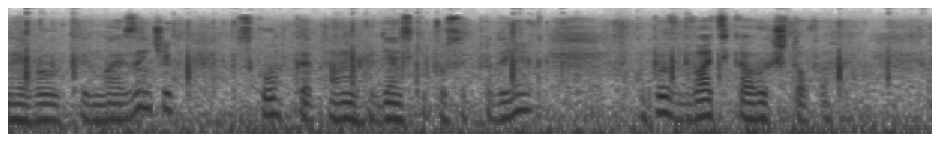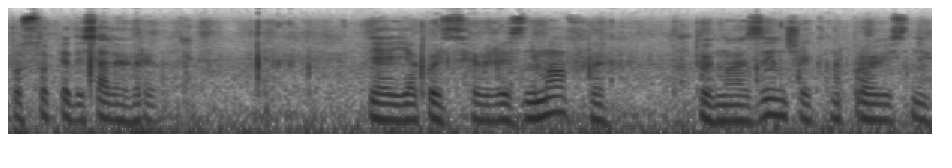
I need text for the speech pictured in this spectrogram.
невеликий магазинчик, скупка, там радянський посуд продають. Купив два цікавих штофа по 150 гривень. Я якось вже знімав е, той магазинчик на провісні.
